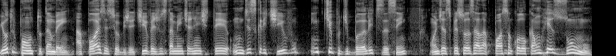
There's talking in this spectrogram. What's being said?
E outro ponto também, após esse objetivo, é justamente a gente ter um descritivo em tipo de bullets, assim, onde as pessoas ela, possam colocar um resumo,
